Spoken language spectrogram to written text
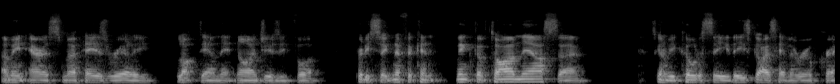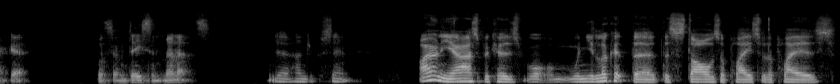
I mean, Aaron Smith has really locked down that nine jersey for pretty significant length of time now. So it's going to be cool to see these guys have a real crack at with some decent minutes. Yeah, hundred percent. I only ask because well, when you look at the the styles of plays for the players,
